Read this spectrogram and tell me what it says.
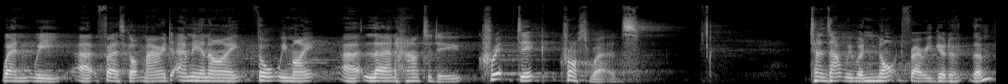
When we uh, first got married, Emily and I thought we might uh, learn how to do cryptic crosswords. Turns out we were not very good at them.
